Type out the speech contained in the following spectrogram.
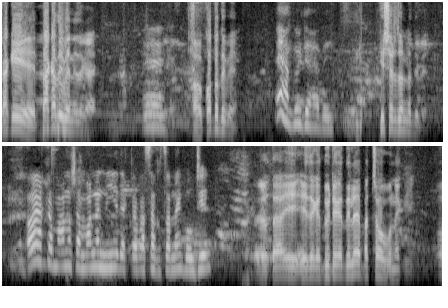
কাকি টাকা দিবেন এই জায়গায়? হ্যাঁ। ও, কত দিবেন? হ্যাঁ দুই টাকা দেই। কিসের জন্য দিবেন? ও একটা মানুষ মনে নিয়ে একটা বাচ্চা কুচা নাই বউটির তাই এই জায়গায় দুই টাকা দিলে বাচ্চা হব নাকি? তো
